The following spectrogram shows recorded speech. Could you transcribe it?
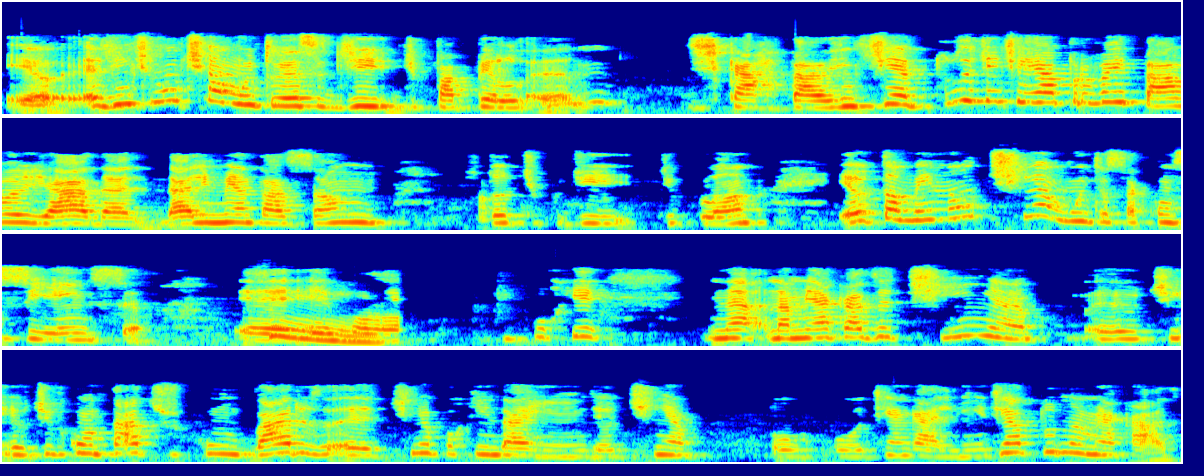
Eu, a gente não tinha muito isso de, de papel eh, descartar, a gente tinha, tudo a gente reaproveitava já, da, da alimentação, de todo tipo de, de planta. Eu também não tinha muito essa consciência é, ecológica, porque na, na, minha casa tinha eu, tinha, eu tive contatos com vários, eh, tinha porquinho da Índia, eu tinha porco, eu tinha galinha, tinha tudo na minha casa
